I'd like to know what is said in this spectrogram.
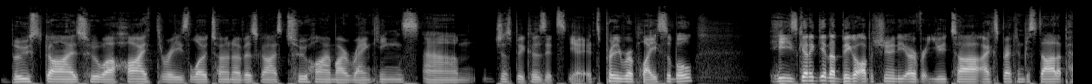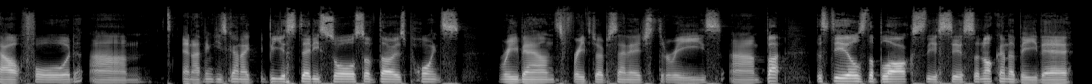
boost guys who are high threes, low turnovers guys too high in my rankings, um, just because it's yeah, it's pretty replaceable. He's going to get a bigger opportunity over at Utah. I expect him to start at power forward, um, and I think he's going to be a steady source of those points rebounds, free throw percentage, threes. Um, but the steals, the blocks, the assists are not going to be there.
